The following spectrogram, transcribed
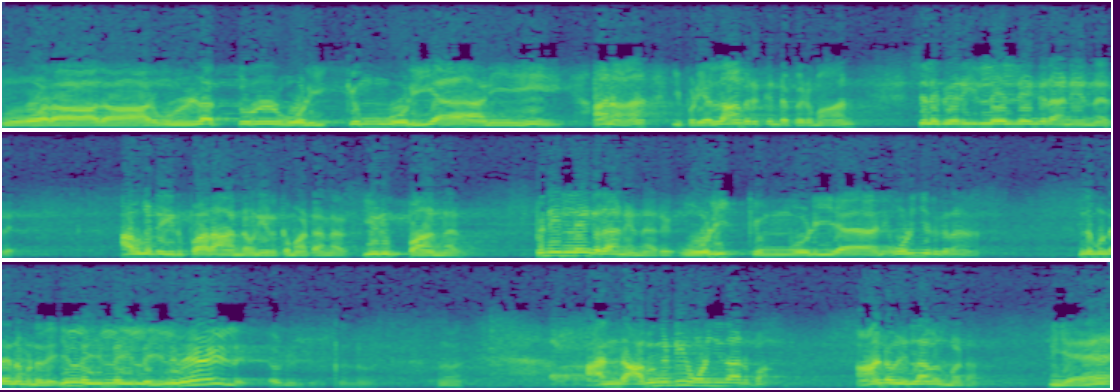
ஓராதார் உள்ளத்துள் ஒளிக்கும் ஒளியானி. ஆனா இப்படி எல்லாம் இருக்கின்ற பெருமான் சில பேர் இல்ல இல்லைங்கிறானேன்னாரு அவங்ககிட்ட இருப்பாரா? ஆண்டவன் இருக்க மாட்டானார். இருப்பான்னார் பின் இல்லைங்கிறானேன்னாரு ஒளிக்கும் ஒளியானி. ஒளிஞ்சிருக்கிறான். இந்த முண்டை என்ன பண்ணுது? இல்ல இல்ல இல்ல இல்லவே இல்லை. அப்படின்னு அந்த அவங்ககிட்டயும் ஒளிஞ்சுதான் இருப்பான். ஆண்டவன் இல்லாம இருக்க மாட்டான். நீங்க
